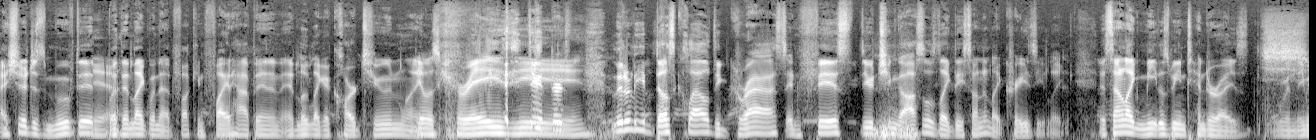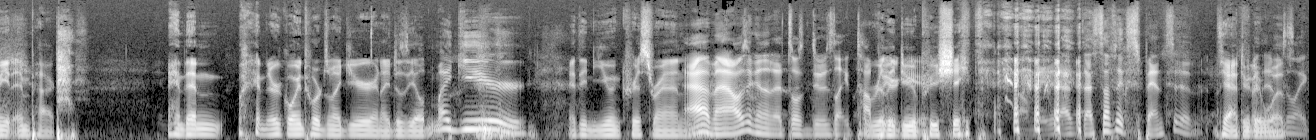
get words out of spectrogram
I should have just moved it, Yeah. but then like when that fucking fight happened, it looked like a cartoon. Like It was crazy. Dude, there's literally dust clouds and grass and fists, dude. Chingazos, like they sounded like crazy. Like it sounded like meat was being tenderized when they made impact. And then when they're going towards my gear, and I just yelled, "My gear!" And then you and Cris ran. Ah man, I wasn't gonna let those dudes like top. I really do gear. appreciate that. Oh, that, that stuff's expensive. Yeah, dude, For it was. to, like-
